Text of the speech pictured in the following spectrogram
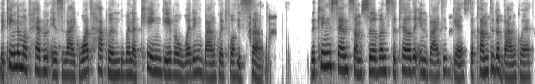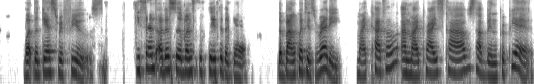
The kingdom of heaven is like what happened when a king gave a wedding banquet for his son. The king sent some servants to tell the invited guests to come to the banquet, but the guests refused. He sent other servants to say to the guests, The banquet is ready. My cattle and my prize calves have been prepared.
